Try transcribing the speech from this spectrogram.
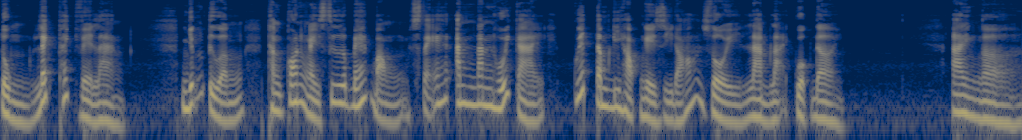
Tùng lách thách về làng. Những tưởng thằng con ngày xưa bé bỏng sẽ ăn năn hối cải, quyết tâm đi học nghề gì đó rồi làm lại cuộc đời. Ai ngờ,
